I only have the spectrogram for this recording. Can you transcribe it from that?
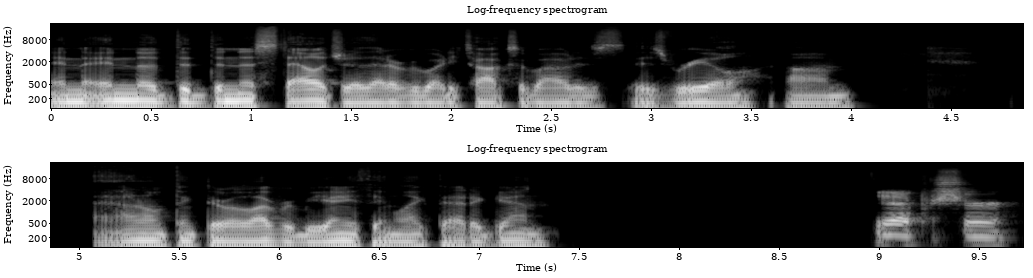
and and the, the, the nostalgia that everybody talks about is is real. Um, I don't think there will ever be anything like that again. Yeah, for sure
